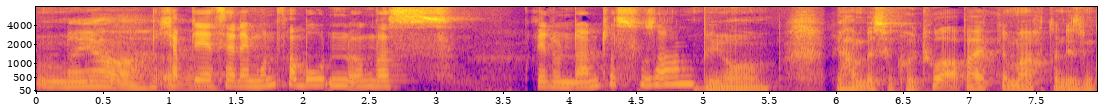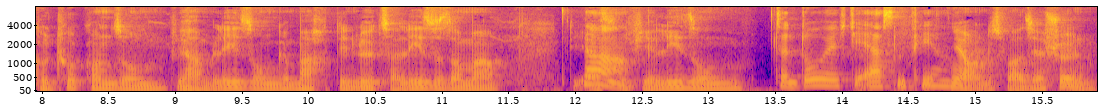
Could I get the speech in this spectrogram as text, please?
Naja, Ich habe dir jetzt ja den Mund verboten, irgendwas Redundantes zu sagen. ja, wir haben ein bisschen Kulturarbeit gemacht an diesem Kulturkonsum. Wir haben Lesungen gemacht, den Lözer Lesesommer, die Ja. ersten vier Lesungen. Sind durch, die ersten vier. Ja, und es war sehr schön.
